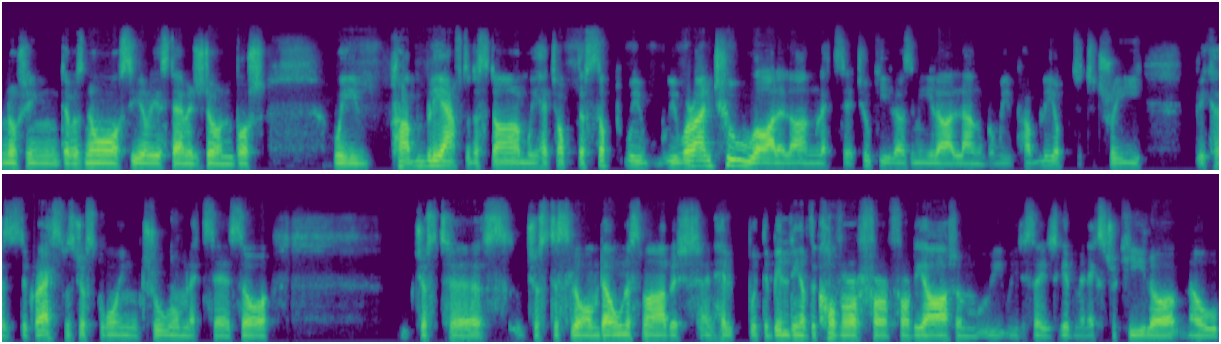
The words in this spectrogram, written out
nothing there was no serious damage done. But we probably after the storm we had up the sup we we were on two all along let's say two kilos a meal all along but we probably up to three because the grass was just going through them let's say so just to just to slow him down a small bit and help with the building of the cover for for the autumn. We we decided to give him an extra kilo. Now,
